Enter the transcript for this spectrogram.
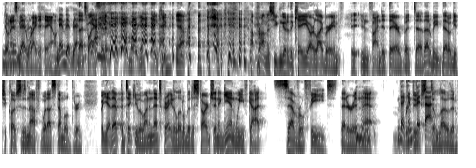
Don't ask me to write it down. That's why I said it quickly, Morgan. Thank you. Yeah, I promise you can go to the KER library and, and find it there. But uh, that'll be that'll get you close enough. What I stumbled through. But yeah, that particular one, and that's great. A little bit of starch, and again, we've got several feeds that are in that Mm-hmm. That can fit that. to low that'll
